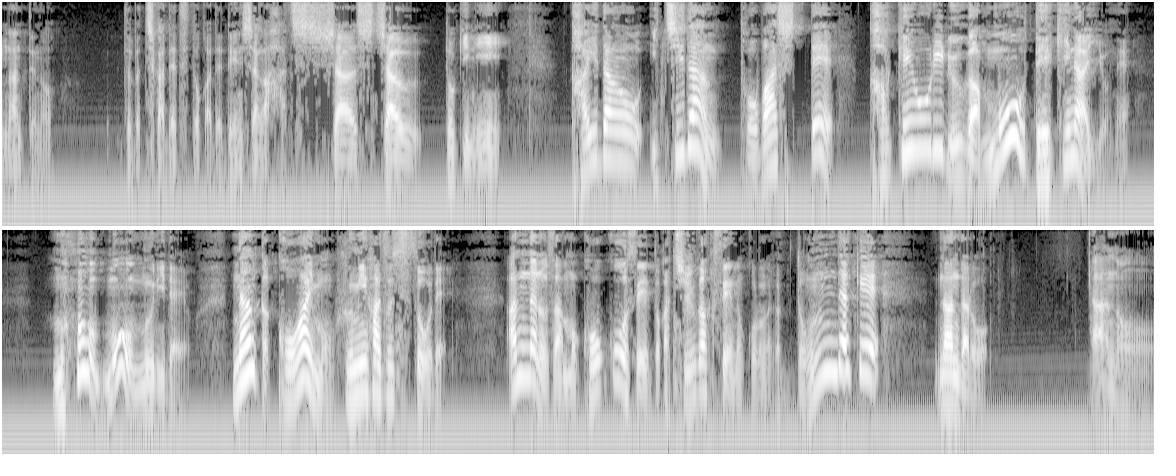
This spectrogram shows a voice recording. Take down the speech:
なんていうの？例えば地下鉄とかで電車が発車しちゃう時に、階段を一段飛ばして駆け下りるがもうできないよね。もう、もう無理だよ。なんか怖いもん、踏み外しそうで。あんなのさ、もう高校生とか中学生の頃なんかどんだけ、なんだろう、あの、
